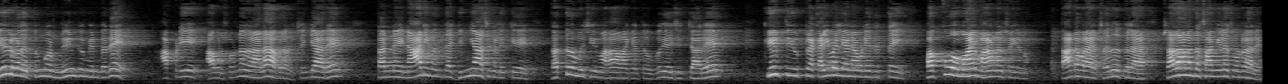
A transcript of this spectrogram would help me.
ஜீவர்களது துன்பம் நீங்கும் என்பதே அப்படி அவர் சொன்னதுனால அவர் அதை செஞ்சார். தன்னை நாடி வந்த ஜிஞ்ஞாசுகளுக்கு தத்துவமிசி மகா வாக்கியத்தை உபதேசித்தார் கீர்த்தியுற்ற கைவல்ய நவநீதத்தை பக்குவமாய் மரணம் செய்யணும். தாண்டவராய சருதத்தில் சதானந்த சாமிகளே சொல்கிறாரு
